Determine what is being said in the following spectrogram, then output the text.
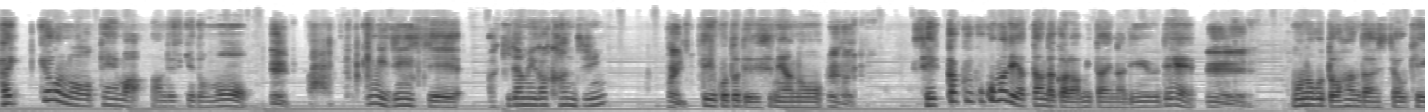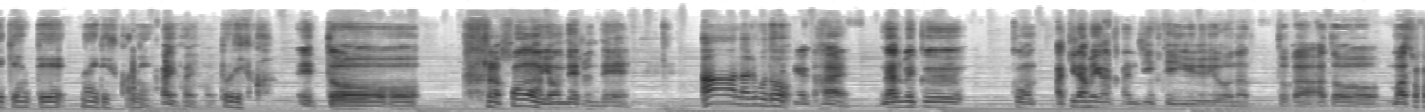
はい、今日のテーマなんですけども、ええ、時に人生諦めが肝心はい、っていうことでですね、あのはい、はい、せっかくここまでやったんだからみたいな理由でええ、物事を判断しちゃう経験ってないですかね？はい、はい、はい。どうですか？えっと、本を読んでるんで、ああ、なるほど。はい、なるべくこう諦めが肝心っていうようなとか、あと、まあ損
